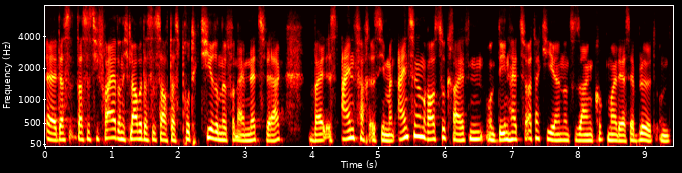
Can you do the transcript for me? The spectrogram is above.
äh, das, das ist die Freiheit und ich glaube, das ist auch das Protektierende von einem Netzwerk, weil es einfach ist, jemand Einzelnen rauszugreifen und den halt zu attackieren und zu sagen, guck mal, der ist ja blöd. Und,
